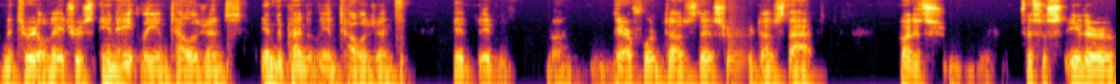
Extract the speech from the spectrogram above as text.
material nature is innately intelligent, independently intelligent. It, it uh, therefore does this or does that. But it's this is either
